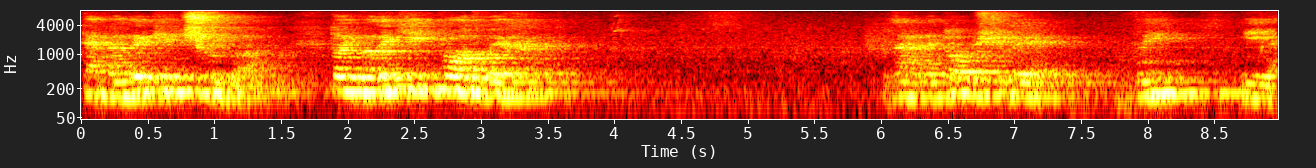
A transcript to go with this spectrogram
те велике чудо, той великий подвиг заради того, щоб ви і я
